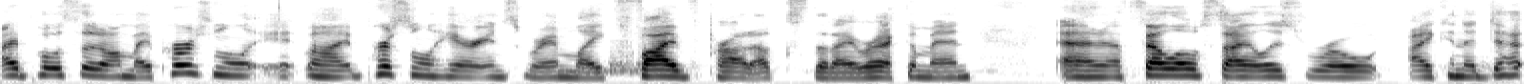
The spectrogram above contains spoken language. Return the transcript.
I posted on my personal my personal hair Instagram like five products that I recommend and a fellow stylist wrote I can ad-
